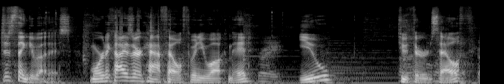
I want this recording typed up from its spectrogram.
just think about this. Mordecai's are half health when you walk mid. Right. You, two thirds oh, health.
